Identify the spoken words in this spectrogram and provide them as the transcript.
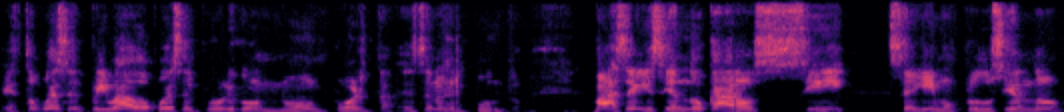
esto puede ser privado, puede ser público, no importa, ese no es el punto. Va a seguir siendo caro si seguimos produciendo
